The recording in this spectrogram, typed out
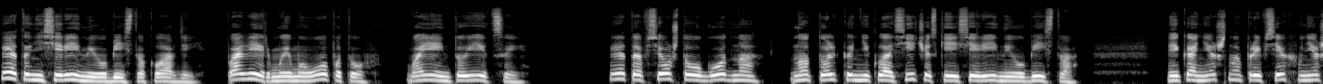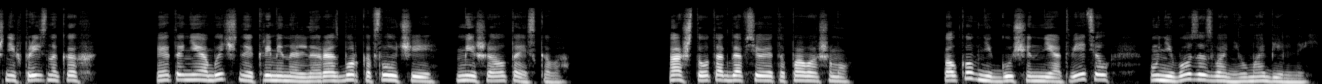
Это не серийные убийства, Клавдий. Поверь моему опыту, моей интуиции. Это все, что угодно, но только не классические серийные убийства. И, конечно, при всех внешних признаках это необычная криминальная разборка в случае Миши Алтайского. А что тогда все это, по-вашему? Полковник Гущин не ответил, у него зазвонил мобильный.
